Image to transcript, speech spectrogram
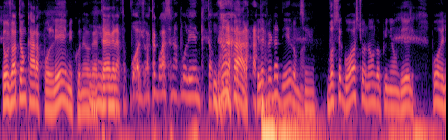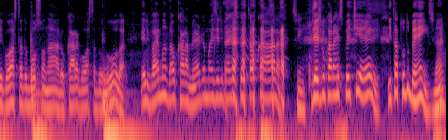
Então o Jota é um cara polêmico, né? Uhum. Até a galera fala, pô, o Jota gosta na polêmica e tal. Não, cara, ele é verdadeiro, mano. Sim. Você goste ou não da opinião dele. Porra, ele gosta do Bolsonaro, o cara gosta do Lula. Ele vai mandar o cara merda, mas ele vai respeitar o cara. Sim. Desde que o cara respeite ele. E tá tudo bem, Sim. né?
